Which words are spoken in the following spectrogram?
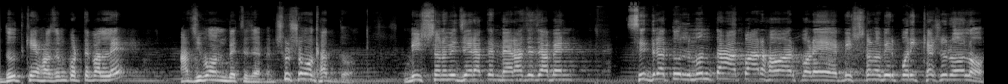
দুধ খেয়ে হজম করতে পারলে আজীবন বেঁচে যাবেন। সুষম খাদ্য। বিশ্বনবী যে রাতে মেরাজে যাবেন, সিদ্রাতুল মুনতাহা পার হওয়ার পরে বিশ্বনবীর পরীক্ষা শুরু হলো।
